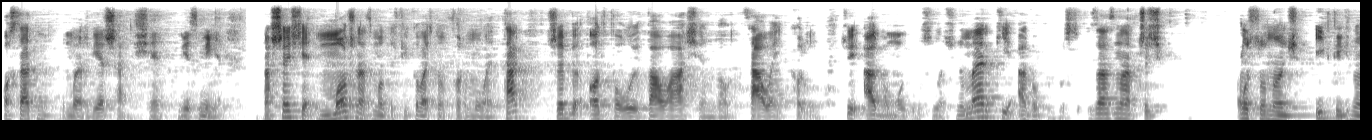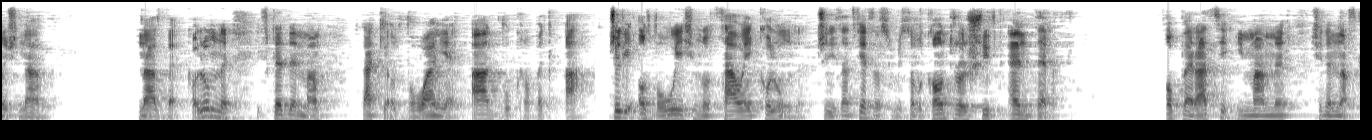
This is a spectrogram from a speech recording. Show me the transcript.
ostatni numer wiersza się nie zmienia. Na szczęście można zmodyfikować tą formułę tak, żeby odwoływała się do całej kolumny. Czyli albo mogę usunąć numerki, albo po prostu zaznaczyć, usunąć i kliknąć na nazwę kolumny i wtedy mam takie odwołanie a dwukropek a. Czyli odwołuje się do całej kolumny. Czyli zatwierdzam sobie znowu Ctrl Shift Enter operację i mamy 17.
